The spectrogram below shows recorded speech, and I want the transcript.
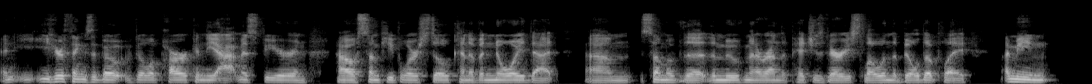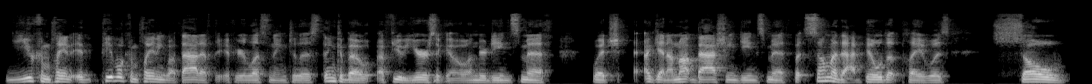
and you hear things about Villa Park and the atmosphere and how some people are still kind of annoyed that um, some of the the movement around the pitch is very slow in the build up play. I mean, you complain people complaining about that if if you're listening to this. Think about a few years ago under Dean Smith, which again, I'm not bashing Dean Smith, but some of that build up play was so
